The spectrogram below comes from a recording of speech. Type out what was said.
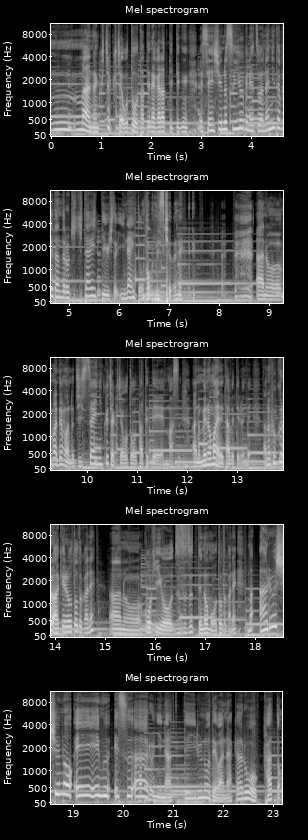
んまあなくちゃくちゃ音を立てながらって言って、先週の水曜日のやつは何食べたんだろう？聞きたいっていう人いないと思うんですけどね。あのまあでもあの実際にくちゃくちゃ音を立ててます。あの目の前で食べてるんで、あの袋開ける音とかね、あのコーヒーをズズズって飲む音とかね、まあ、ある種の AMSR になっているのではなかろうかと。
